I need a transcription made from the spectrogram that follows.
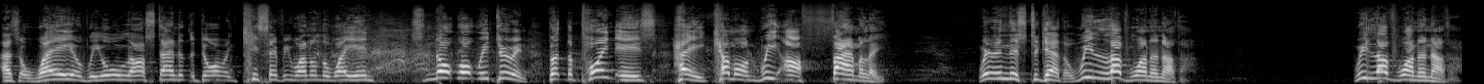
as a way of we all stand at the door and kiss everyone on the way in. It's not what we're doing. But the point is, hey, come on, we are family. We're in this together. We love one another. We love one another.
